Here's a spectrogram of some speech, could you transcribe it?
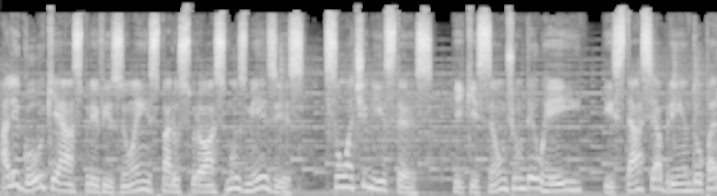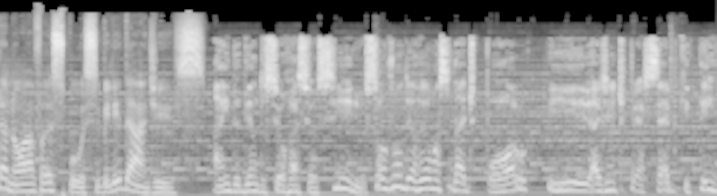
alegou que as previsões para os próximos meses são otimistas e que São João del Rei está se abrindo para novas possibilidades. Ainda dentro do seu raciocínio, São João del Rei é uma cidade polo e a gente percebe que tem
